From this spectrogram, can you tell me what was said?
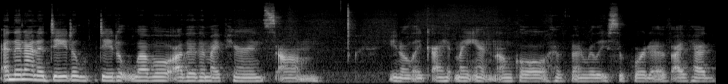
and then on a data data level, other than my parents. Um, you know, like I, my aunt and uncle have been really supportive. I've had,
